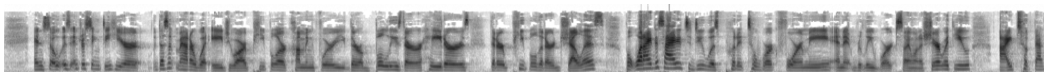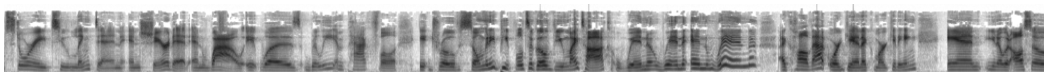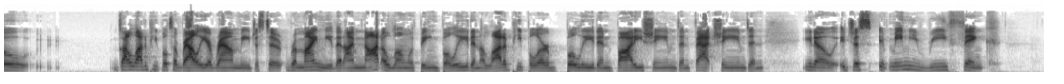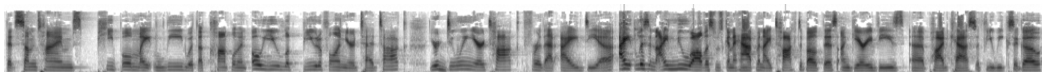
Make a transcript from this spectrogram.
And so it was interesting to hear it doesn't matter what age you are, people are coming for you. There are bullies, there are haters, there are people that are jealous. But what I decided to do was put it to work for me, and it really worked. So I want to share it with you. I took that story to LinkedIn and shared it, and wow, it was really impactful. It drove so many people to go view my talk. Win, win, and win. I call that organic marketing. And, you know, it also got a lot of people to rally around me just to remind me that I'm not alone with being bullied. And a lot of people are bullied and body shamed and fat shamed. And, you know, it just it made me rethink that sometimes people might lead with a compliment. Oh, you look beautiful in your TED talk. You're doing your talk for that idea. I listen, I knew all this was going to happen. I talked about this on Gary Vee's uh, podcast a few weeks ago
